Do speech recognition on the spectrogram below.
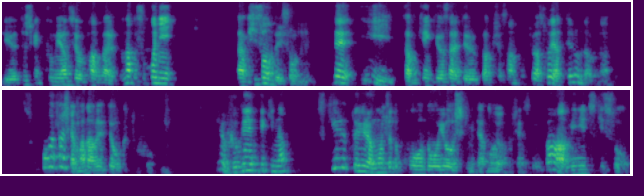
ていう、確かに組み合わせを考えると、なんかそこに潜んでいそうで、で、いい多分研究をされている学者さんたちはそうやってるんだろうな。そこが確かに学べておくと、普遍的な、スキルというよりはもうちょっと行動様式みたいなものかもしれないですけど、が身につきそ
